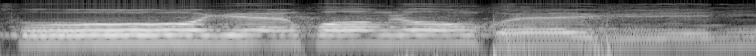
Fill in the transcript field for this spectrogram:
祝愿光荣归于你。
